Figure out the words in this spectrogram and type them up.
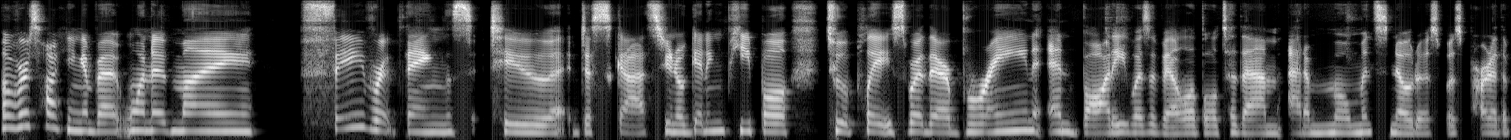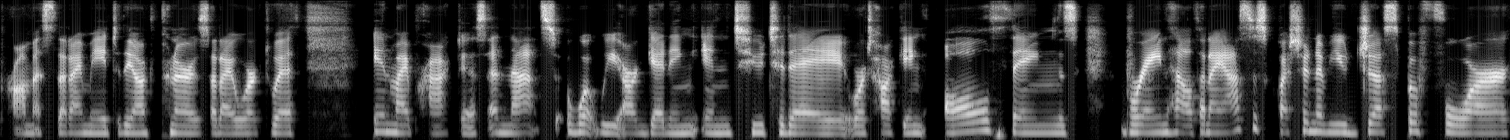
Well, we're talking about one of my favorite things to discuss, you know, getting people to a place where their brain and body was available to them at a moment's notice was part of the promise that I made to the entrepreneurs that I worked with in my practice. And that's what we are getting into today. We're talking all things brain health. And I asked this question of you just before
